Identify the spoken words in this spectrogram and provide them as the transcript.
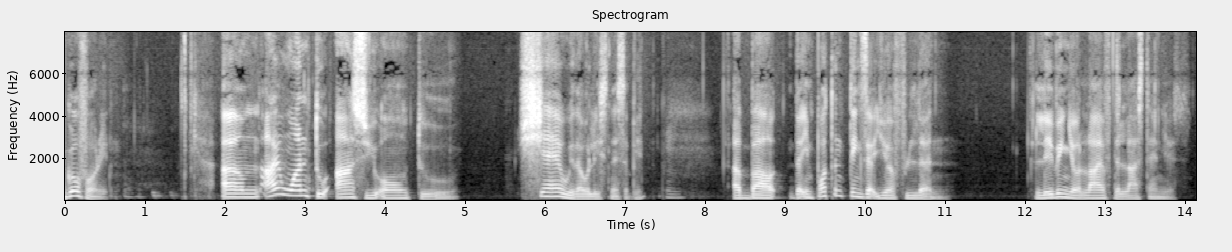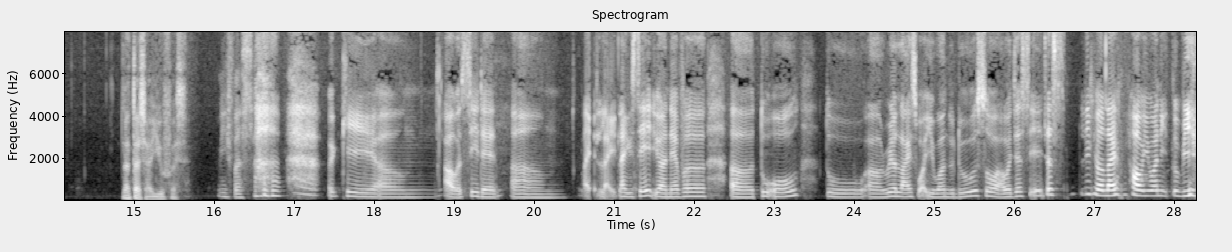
go for it. Um, I want to ask you all to share with our listeners a bit about the important things that you have learned living your life the last 10 years. Natasha, you first. Me first. okay, um, I would say that um, like like like you said, you are never uh, too old to uh, realize what you want to do. So I would just say, just live your life how you want it to be.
